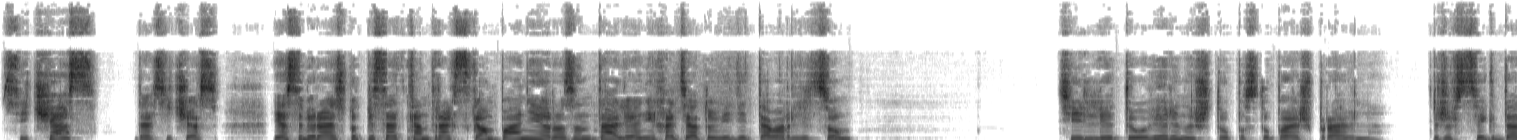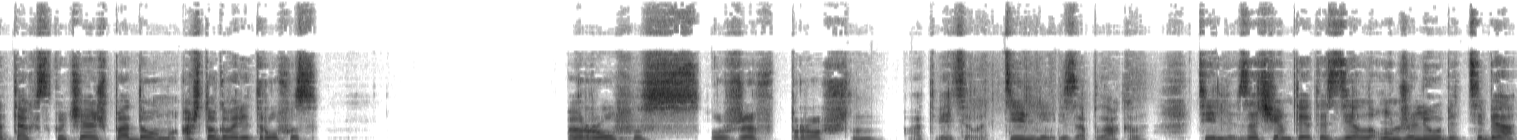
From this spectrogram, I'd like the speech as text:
«Сейчас?» «Да, сейчас. Я собираюсь подписать контракт с компанией «Розенталь», и они хотят увидеть товар лицом». «Тилли, ты уверена, что поступаешь правильно?» Ты же всегда так скучаешь по дому. А что говорит Руфус?» «Руфус уже в прошлом», — ответила Тилли и заплакала. «Тилли, зачем ты это сделала? Он же любит тебя,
